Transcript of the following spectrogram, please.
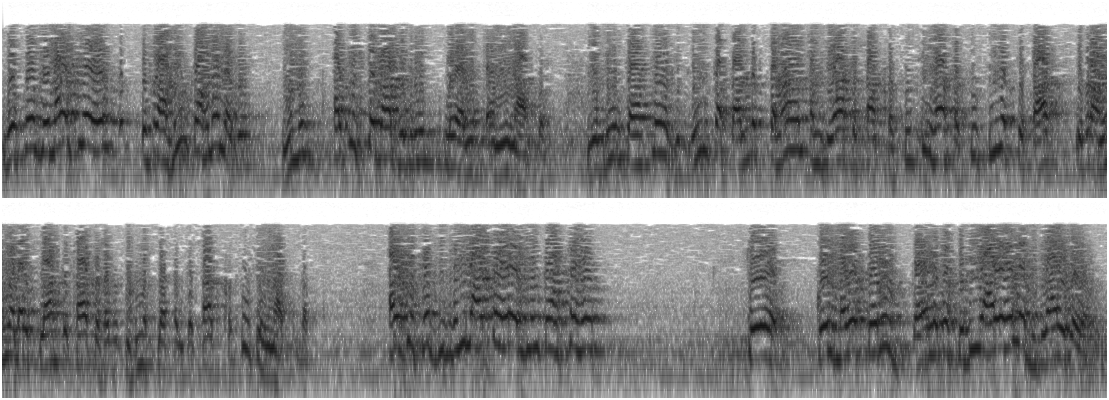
جس نے بیمار کیا ہے ابراہیم کہنے لگے یعنی اب اس کے بعد جبریل میں امین آتے ہیں جبریل کہتے ہیں، جبریل کا تعلق تمام انبیاء کے ساتھ خصوصی ہے، خصوصیت کے ساتھ، ابراہیم علیہ السلام کے ساتھ حضرت محمد صلی اللہ علیہ وسلم کے ساتھ خصوصی مناسبت۔ اور جس وقت جبریل آتے ہیں اور یہ کہتے ہیں کہ کوئی مدد کروں کہنے لگے خود ہی آئے ہیں یا بھجوائے گئے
